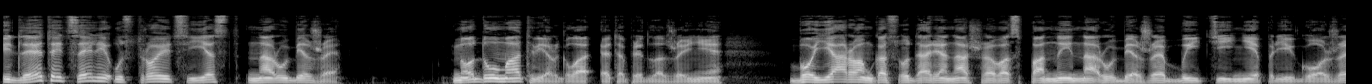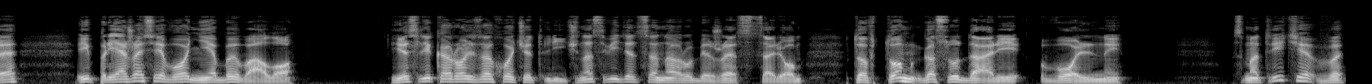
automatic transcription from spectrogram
и для этой цели устроить съезд на рубеже. Но Дума отвергла это предложение. «Бояром государя нашего спаны на рубеже быти непригоже, и прежде всего не бывало». Если король захочет лично свидеться на рубеже с царем, то в том государи вольны. Смотрите в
